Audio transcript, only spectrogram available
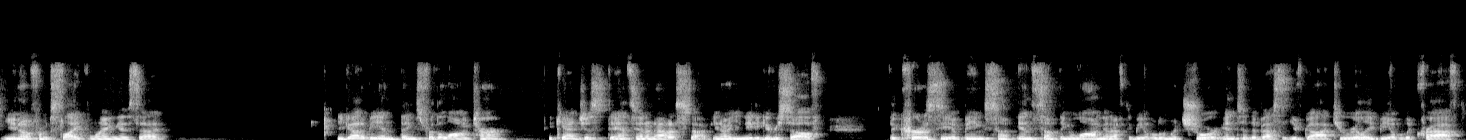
you know from cycling is that you got to be in things for the long term. You can't just dance in and out of stuff. You know, you need to give yourself the courtesy of being in something long enough to be able to mature into the best that you've got to really be able to craft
